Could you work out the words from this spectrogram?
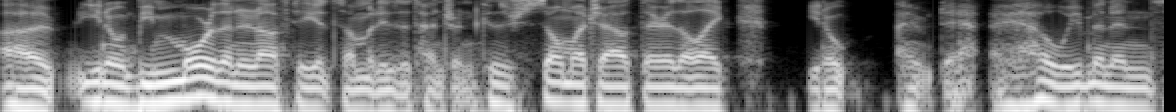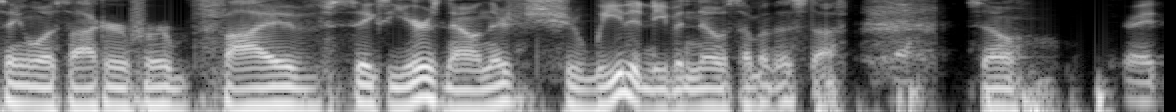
uh, you know, it'd be more than enough to get somebody's attention because there's so much out there that like, you know, I, hell, we've been in St. Louis soccer for five, six years now, and there's we didn't even know some of this stuff. So Great.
